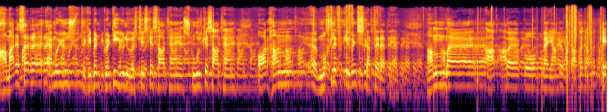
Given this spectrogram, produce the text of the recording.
ہمارے سر ایم او یوز تقریباً ٹوینٹی یونیورسٹیز کے ساتھ ہیں سکول کے ساتھ ہیں اور ہم مختلف ایونٹس کرتے رہتے ہیں۔ ہم آپ کو میں یہاں پہ بتاتا جاؤں کہ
